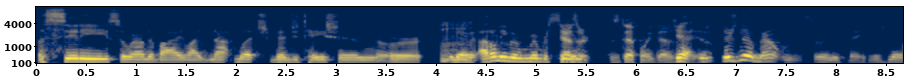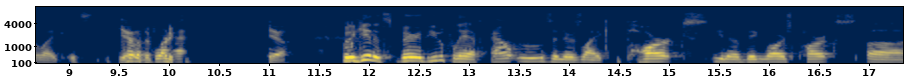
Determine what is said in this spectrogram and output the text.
a city surrounded by like not much vegetation or, mm-hmm. you know, mm-hmm. I don't even remember seeing. Desert. It's definitely desert. Yeah, yeah. There's no mountains or anything. There's no like, it's, it's yeah, kind of flat. Pretty, yeah. But again, it's very beautiful. They have fountains and there's like parks, you know, big, large parks uh,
